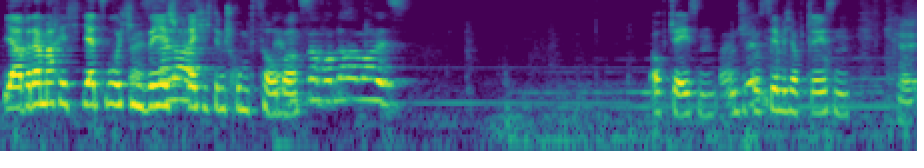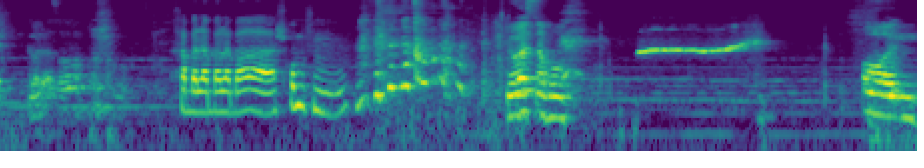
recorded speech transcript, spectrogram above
ja, aber dann mache ich, jetzt wo ich ihn Nein, sehe, spreche ich den Der Schrumpfzauber Wichser von damals. auf Jason und fokussiere mich auf Jason. Okay. Oder so. Habalabalaba, schrumpfen. Du hörst noch hoch. Und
